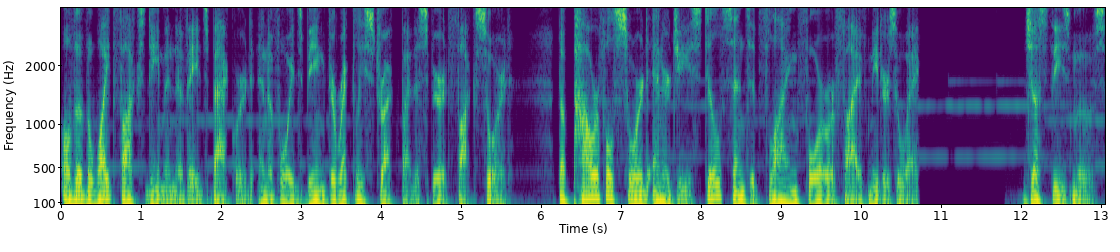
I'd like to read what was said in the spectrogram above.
although the white fox demon evades backward and avoids being directly struck by the spirit fox sword. The powerful sword energy still sends it flying four or five meters away. Just these moves,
